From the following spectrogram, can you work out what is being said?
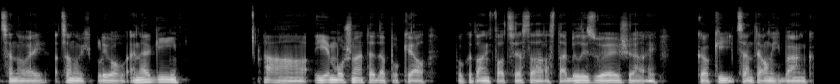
cenovej, cenových vplyvov energií. A je možné teda, pokiaľ, pokiaľ tá inflácia sa stabilizuje, že aj kroky centrálnych bank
